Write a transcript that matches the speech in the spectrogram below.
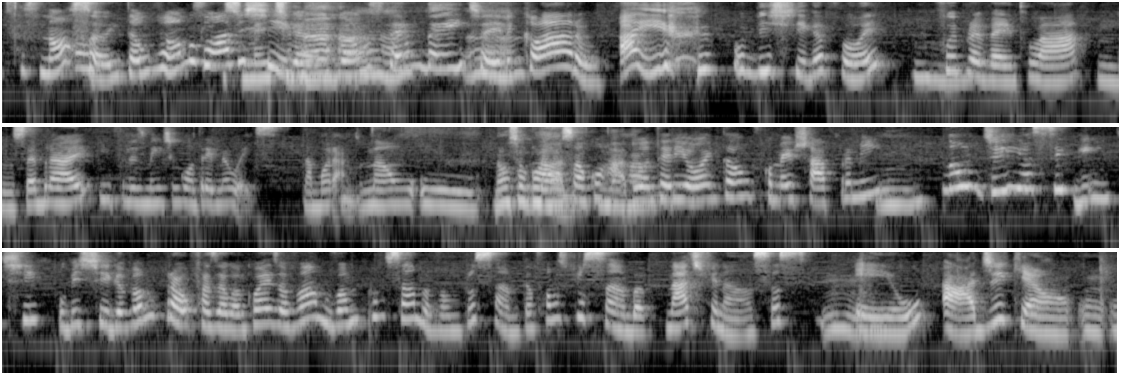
falei assim, Nossa, então vamos lá, Esse bexiga. mente- Vamos Aham. ter um date. Aí ele, claro. Aí o bexiga foi, Uhum. fui pro evento lá do Sebrae. Infelizmente encontrei meu ex, namorado. Não o. Não São Conrado. Não São Conrado. O Uhum. anterior, então ficou meio chato pra mim. Uhum. No dia seguinte, o Bexiga, vamos pra fazer alguma coisa? Vamos, vamos pro samba, vamos pro samba. Então fomos pro samba. Nath Finanças, Uhum. eu, Adi, que é um, um,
